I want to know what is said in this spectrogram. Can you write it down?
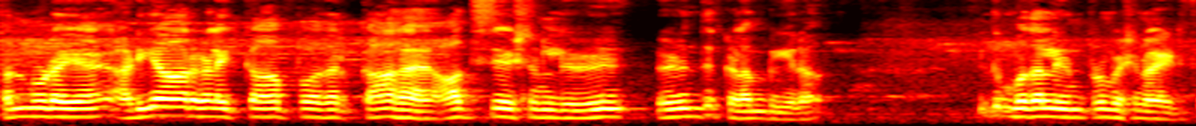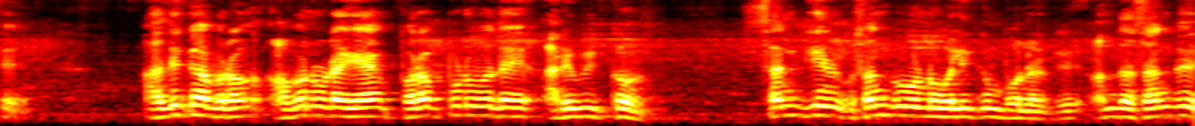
தன்னுடைய அடியார்களை காப்பதற்காக ஆதிசேஷனில் எழு எழுந்து கிளம்புகிறான். இது முதல் இன்ஃபர்மேஷன் ஆகிடுது அதுக்கப்புறம் அவனுடைய புறப்படுவதை அறிவிக்கும் சங்கின் சங்கு ஒன்று ஒலிக்கும் போல இருக்குது அந்த சங்கு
